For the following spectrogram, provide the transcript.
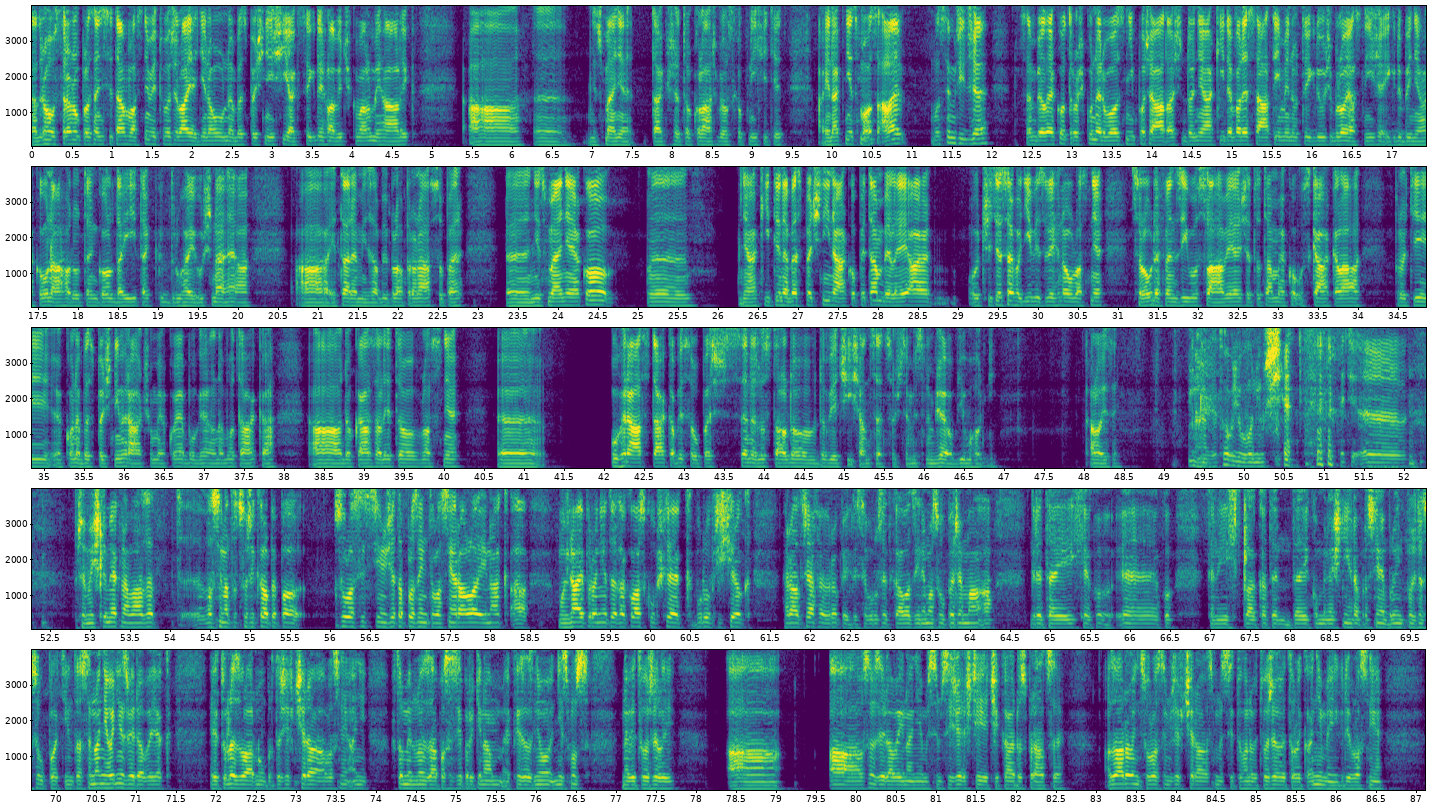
na druhou stranu Plzeň si tam vlastně vytvořila jedinou nebezpečnější akci, kdy hlavičkoval Mihálik a e, nicméně tak, že to kolář byl schopný chytit a jinak nic moc, ale musím říct, že jsem byl jako trošku nervózní pořád až do nějaký 90. minuty, kdy už bylo jasný, že i kdyby nějakou náhodu ten gol dají, tak druhý už ne a, a i ta remíza by byla pro nás super. E, nicméně jako e, nějaký ty nebezpečný nákopy tam byly a určitě se hodí vyzvihnout vlastně celou defenzívu Slávě, že to tam jako uskákala proti jako nebezpečným hráčům, jako je Bogel nebo tak a, a dokázali to vlastně e, uhrát tak, aby soupeř se nedostal do, do větší šance, což si myslím, že je obdivuhodný. Aloizi. No, je to obdivovaný určitě. Teď, e, přemýšlím, jak navázat e, vlastně na to, co říkal Pepa. Souhlasím s tím, že ta Plzeň to vlastně hrála jinak a možná i pro ně to je taková zkouška, jak budou příští rok hrát třeba v Evropě, kde se budou setkávat s jinýma soupeřema a kde ta jejich, jako, je, jako ten jejich tlak a ten, ta jejich kombinační hra prostě nebude mít možnost se uplatnit. A jsem na ně hodně zvědavý, jak, jak tohle zvládnou, protože včera a vlastně ani v tom minulém zápase si proti nám, jak ty zaznělo, nic moc nevytvořili. A, a jsem zvědavý na ně, myslím si, že ještě je čeká dost práce. A zároveň souhlasím, že včera jsme si toho nevytvořili tolik ani my, kdy vlastně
